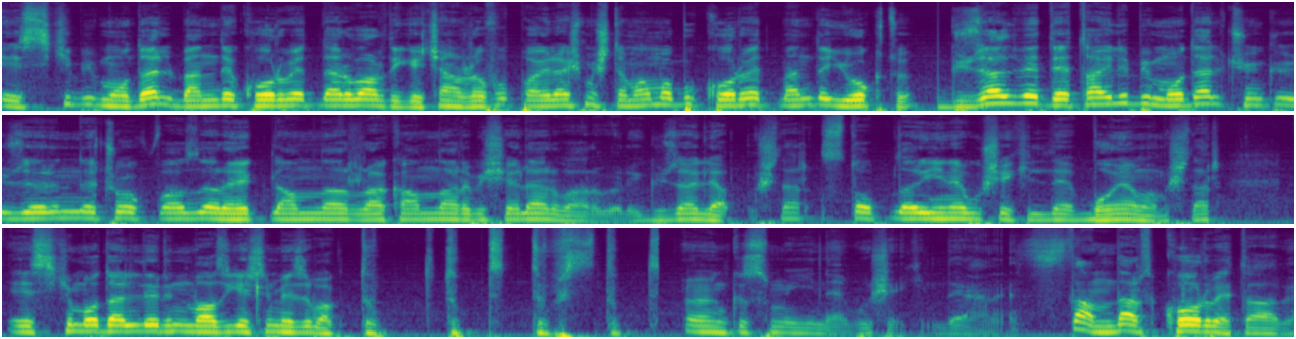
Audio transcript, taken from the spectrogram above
Eski bir model. Bende Corvette'ler vardı. Geçen rafı paylaşmıştım ama bu Corvette bende yoktu. Güzel ve detaylı bir model çünkü üzerinde çok fazla reklamlar, rakamlar bir şeyler var böyle. Güzel yapmışlar. Stopları yine bu şekilde boyamamışlar. Eski modellerin vazgeçilmezi bak tıp tıp tıp tıp tıp. Ön kısmı yine bu şekilde yani. Standart Corvette abi.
